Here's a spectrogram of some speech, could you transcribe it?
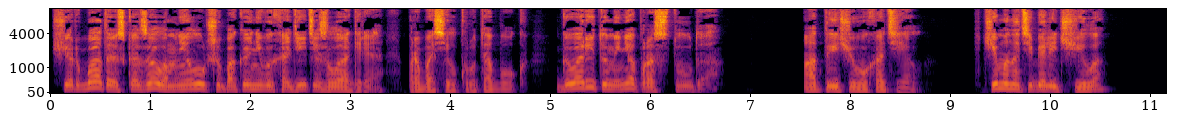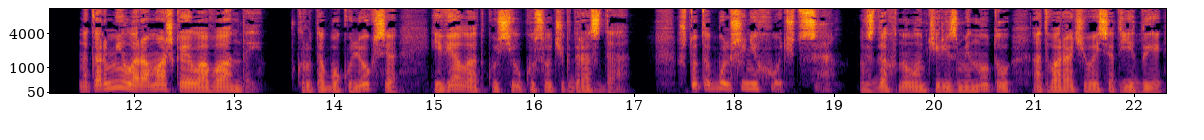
«Щербатая сказала мне лучше пока не выходить из лагеря», — пробасил Крутобок. «Говорит, у меня простуда». «А ты чего хотел? Чем она тебя лечила?» «Накормила ромашкой и лавандой». Крутобок улегся и вяло откусил кусочек дрозда. «Что-то больше не хочется», — вздохнул он через минуту, отворачиваясь от еды.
